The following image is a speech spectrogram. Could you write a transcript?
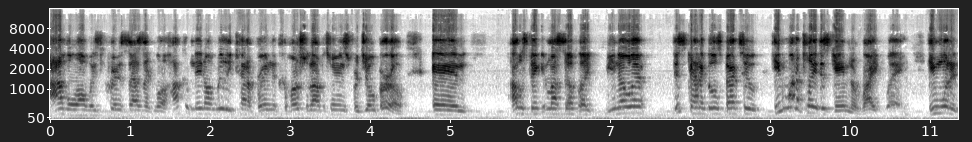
I will always criticize like, well, how come they don't really kind of bring the commercial opportunities for Joe Burrow? And I was thinking to myself like, you know what? This kind of goes back to he want to play this game the right way. He want to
